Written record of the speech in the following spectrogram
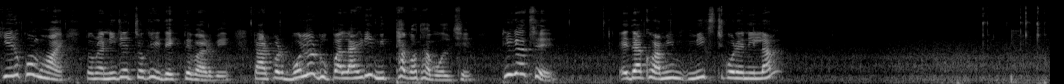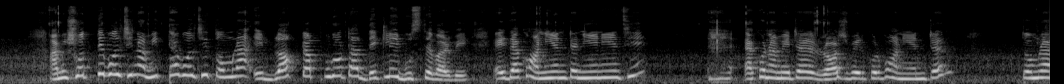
কীরকম হয়, তোমরা নিজের চোখেই দেখতে পারবে। তারপর বলো রূপা লাহিড়ি মিথ্যা কথা বলছে। ঠিক আছে? এই দেখো, আমি মিক্সড করে নিলাম। আমি সত্যি বলছি না, মিথ্যা বলছি, তোমরা এই ব্লগটা পুরোটা দেখলেই বুঝতে পারবে। এই দেখো, অনিয়নটা নিয়ে নিয়েছি। এখন আমি এটা রস বের করব, অনিয়নটার। তোমরা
